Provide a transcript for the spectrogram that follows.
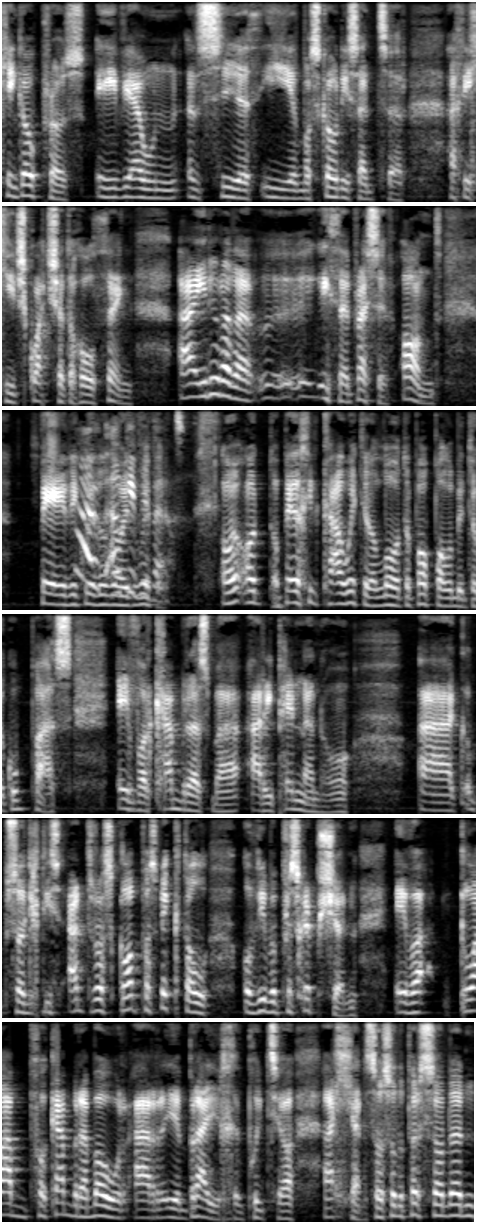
Cyn GoPros i fiewn yn syth i'r Moscone Centre a chi chi sgwatcha the whole thing. A i ryw radda eitha impressive, ond be ddigwydd oedd oedd wedyn. O o, o be ydych chi'n cael wedyn o lod o bobl yn mynd o gwmpas efo'r cameras ma ar eu penna nhw. No, Ac so gych chi andros glamp o sbectol o ddim yn prescription efo glamp o camera mawr ar un braich yn pwyntio allan. So os so oedd y person yn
